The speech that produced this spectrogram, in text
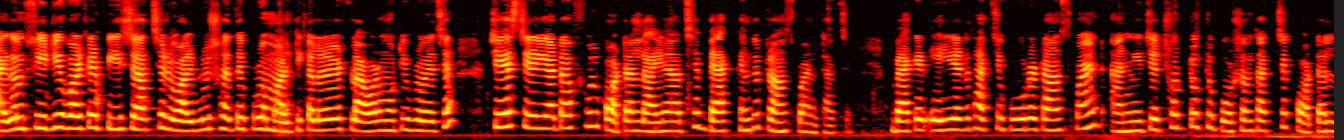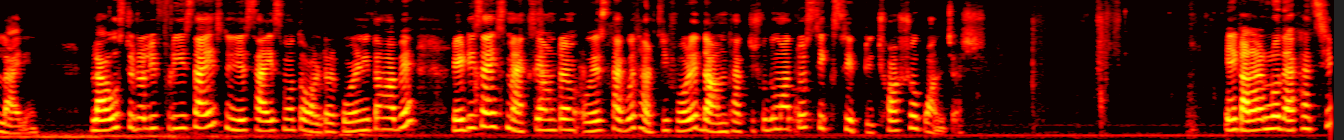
একদম থ্রি ডি ওয়ার্কের পিস যাচ্ছে রয়্যাল ব্লুর সাথে পুরো মাল্টি কালারের ফ্লাওয়ার মোটিভ রয়েছে। চেস্ট এরিয়াটা ফুল কটন লাইন আছে ব্যাক কিন্তু ট্রান্সপারেন্ট থাকছে। ব্যাকের এরিয়াটা থাকছে পুরোটা ট্রান্সপারেন্ট অ্যান্ড নিচের ছোট্ট একটু পোর্শন থাকছে cotton line blouse totally free size নিজের সাইজ মতো অল্টার করে নিতে হবে। Ready size maximum time waist থাকবে থার্টি ফোরে দাম থাকছে শুধুমাত্র সিক্স ফিফটি ছশো পঞ্চাশ। এই কালারগুলো দেখাচ্ছি।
